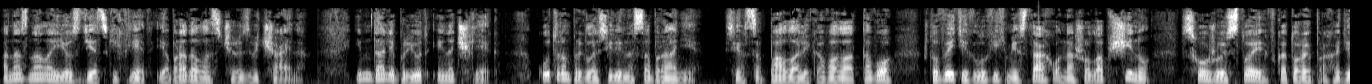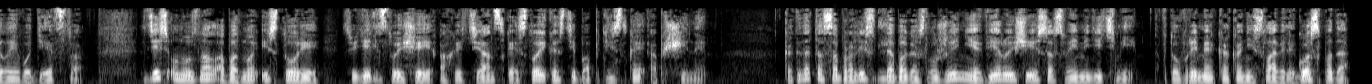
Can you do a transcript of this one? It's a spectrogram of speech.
Она знала ее с детских лет и обрадовалась чрезвычайно. Им дали приют и ночлег. Утром пригласили на собрание. Сердце Павла ликовало от того, что в этих глухих местах он нашел общину, схожую с той, в которой проходило его детство. Здесь он узнал об одной истории, свидетельствующей о христианской стойкости баптистской общины. Когда-то собрались для богослужения верующие со своими детьми. В то время, как они славили Господа,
